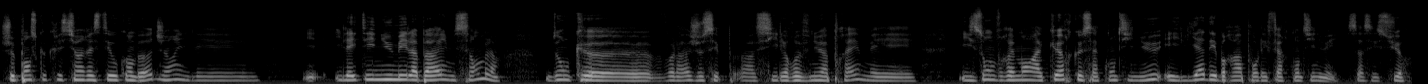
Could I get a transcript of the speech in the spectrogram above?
Je pense que Christian est resté au Cambodge, hein, il, est, il, a été inhumé là-bas, il me semble. Donc voilà, je ne sais pas s'il est revenu après, mais ils ont vraiment à cœur que ça continue et il y a des bras pour les faire continuer, ça c'est sûr.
